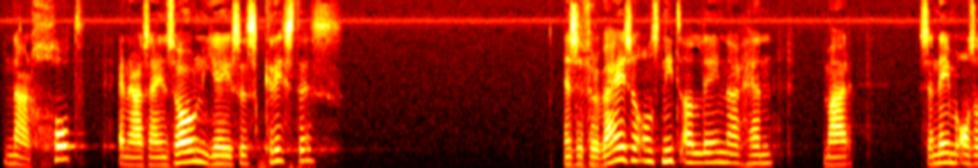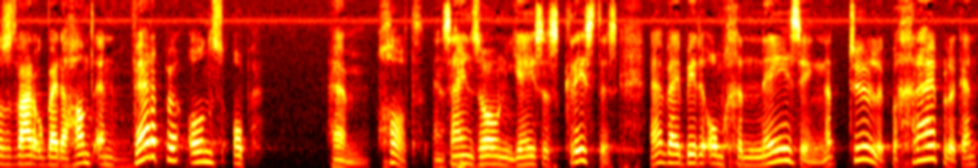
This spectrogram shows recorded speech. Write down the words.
naar God en naar zijn Zoon Jezus Christus. En ze verwijzen ons niet alleen naar hen, maar ze nemen ons als het ware ook bij de hand en werpen ons op Hem, God en Zijn Zoon Jezus Christus. wij bidden om genezing, natuurlijk, begrijpelijk. En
